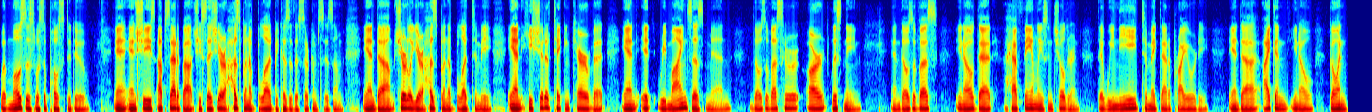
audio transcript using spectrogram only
what Moses was supposed to do. And, and she's upset about. It. She says, "You're a husband of blood because of the circumcision, and um, surely you're a husband of blood to me." And he should have taken care of it. And it reminds us, men, those of us who are listening, and those of us, you know, that have families and children, that we need to make that a priority. And uh, I can, you know, go and,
